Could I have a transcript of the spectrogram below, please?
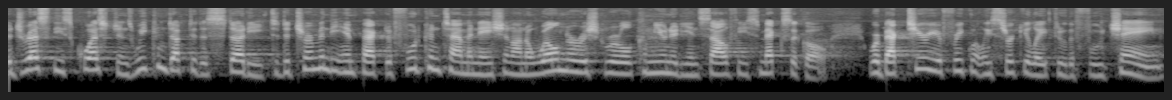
address these questions, we conducted a study to determine the impact of food contamination on a well-nourished rural community in southeast Mexico, where bacteria frequently circulate through the food chain.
